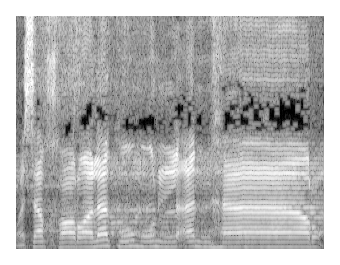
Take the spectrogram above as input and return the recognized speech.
وسخر لكم الأنهار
